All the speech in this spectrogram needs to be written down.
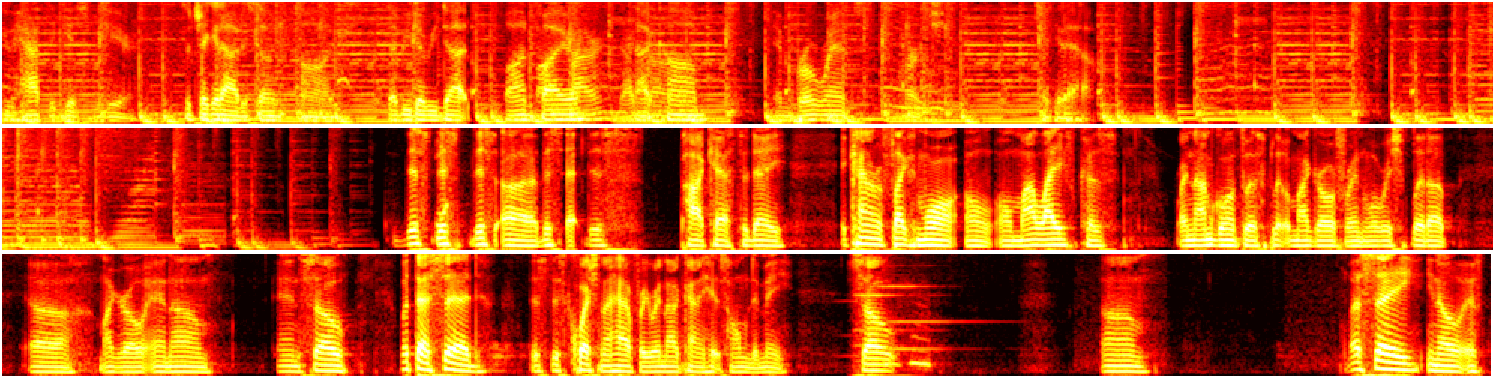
You have to get some gear. So check it out. It's on, on www.bonfire.com and Bro Rants merch. Check it out. this this this uh this this podcast today, it kind of reflects more on, on my life because right now I'm going through a split with my girlfriend where we're split up, uh, my girl, and um, and so with that said, this this question I have for you right now kind of hits home to me. So, um, let's say you know if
